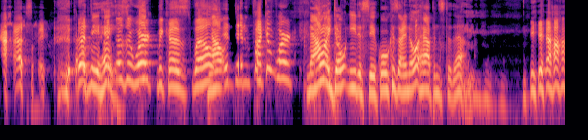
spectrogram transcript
like, that, me, hey, doesn't work because well, Now- it didn't fucking work. now I don't need a sequel because I know it happens to them. yeah.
